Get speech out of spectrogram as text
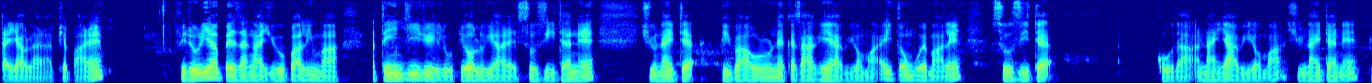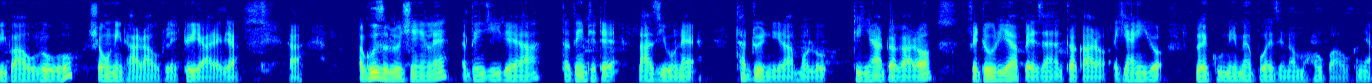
တက်ရောက်လာတာဖြစ်ပါတယ်ဗီတိုရီးယားပယ်ဆန်ကယူပါလိမှာအသင်းကြီးတွေလို့ပြောလို့ရတဲ့ဆိုစီတက်နဲ့ United ဘီဘာဝိုတို့နဲ့ကစားခဲ့ရပြီးတော့မှအဲ့ဒီသုံးပွဲမှာလည်းဆိုစီတက်ကိုသာအနိုင်ရပြီးတော့မှ United နဲ့ဘီဘာဝိုတို့ကိုရှုံးနေထားတာကိုလည်းတွေ့ရတယ်ဗျ။ အဲအခုဆိုလို့ရှိရင်လည်းအသင်းကြီးတွေကတသင်းဖြစ်တဲ့လာဇီယိုနဲ့ထပ်တွေ့နေတာမဟုတ်လို့ဒီညအတွက်ကတော့ဗစ်တိုးရီးယားပယ်ဆန်အတွက်ကတော့အရင်ရော့လွယ်ကူနေမဲ့ပွဲစဉ်တော့မဟုတ်ပါဘူးခင်ဗျ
